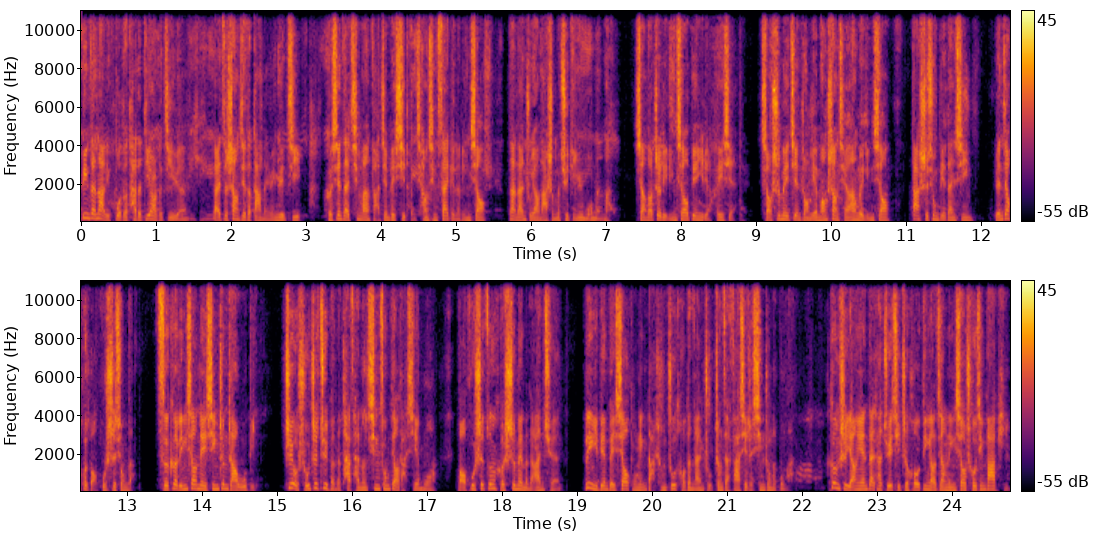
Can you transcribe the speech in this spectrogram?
并在那里获得他的第二个机缘，来自上界的大美人月姬。可现在青蓝法剑被系统强行塞给了凌霄，但男主要拿什么去抵御魔门呢？想到这里，凌霄便一脸黑线。小师妹见状，连忙上前安慰凌霄：“大师兄别担心，人家会保护师兄的。”此刻，凌霄内心挣扎无比。只有熟知剧本的他才能轻松吊打邪魔，保护师尊和师妹们的安全。另一边被萧红林打成猪头的男主正在发泄着心中的不满，更是扬言待他崛起之后定要将凌霄抽筋扒皮。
